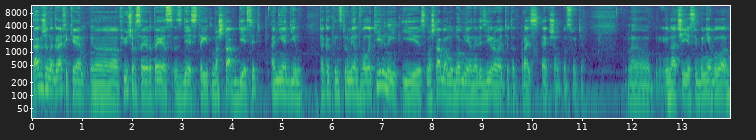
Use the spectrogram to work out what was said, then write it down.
Также на графике фьючерса RTS здесь стоит масштаб 10, а не 1 так как инструмент волатильный и с масштабом удобнее анализировать этот price action, по сути. Э, иначе, если бы не было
